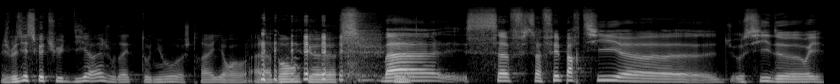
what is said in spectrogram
mais je me dis, est-ce que tu te dis, ah je voudrais être Tonio, je travaille euh, à la banque, euh, Bah, ça, ça fait partie euh, aussi de, oui,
